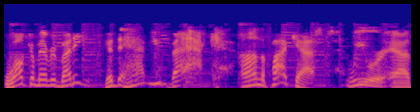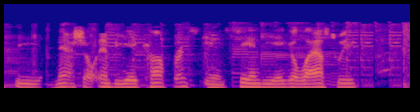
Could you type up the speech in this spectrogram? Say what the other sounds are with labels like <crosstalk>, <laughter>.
Welcome, everybody. Good to have you back on the podcast. We were at the National MBA Conference in San Diego last week.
